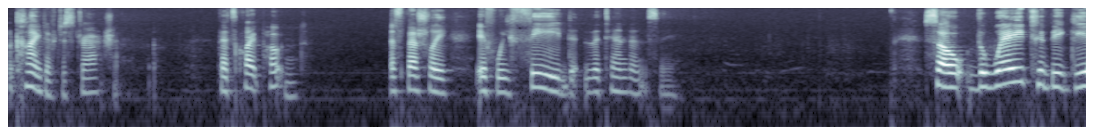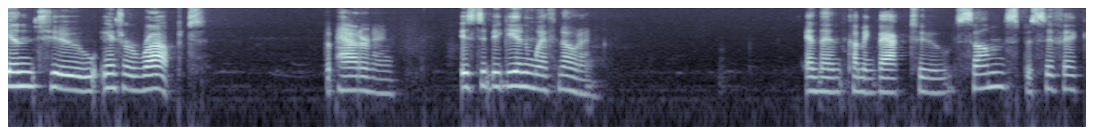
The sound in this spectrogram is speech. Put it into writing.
A kind of distraction that's quite potent especially if we feed the tendency. So, the way to begin to interrupt the patterning is to begin with noting and then coming back to some specific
